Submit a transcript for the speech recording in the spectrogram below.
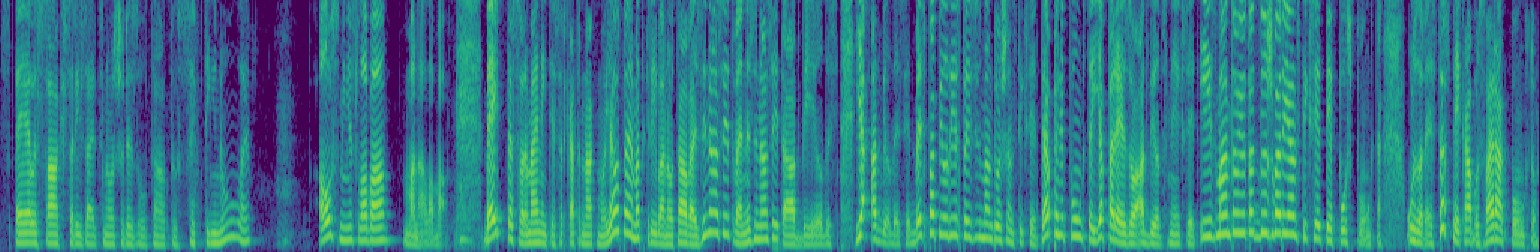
Spēle sākas ar izaicinošu rezultātu 7-0. Ausmiņas labā, manā labā. Bet tas var mainīties ar katru nākamo jautājumu atkarībā no tā, vai zināsiet vai nezināsiet atbildes. Ja atbildēsiet bez papildu iespējas izmantošanas, tiksiet pie apaļa punkta. Ja pareizo atbildi sniegsiet, izmantojot atbildžu variantu, tiksiet pie puspunkta. Uzvarēs tas, pie kā būs vairāk punktu.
